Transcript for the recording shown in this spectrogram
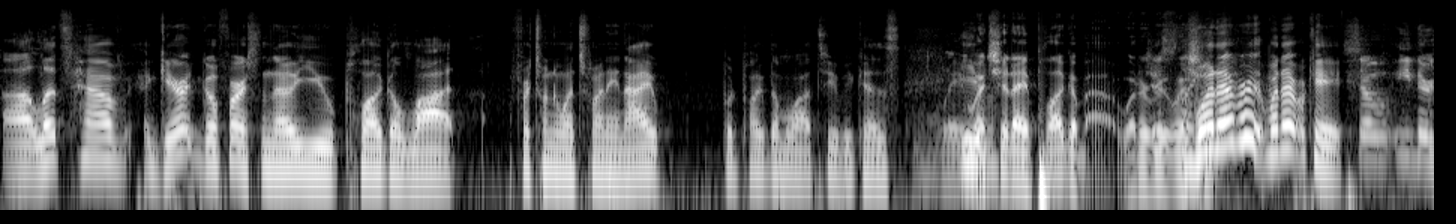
uh let's have garret go first i know you plug a lot for 2120 and i would plug them a lot too because Wait, even- what should I plug about? What are we? What like- whatever whatever okay So either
